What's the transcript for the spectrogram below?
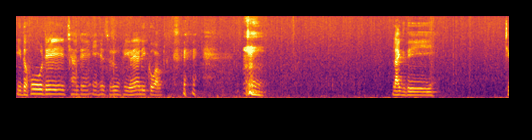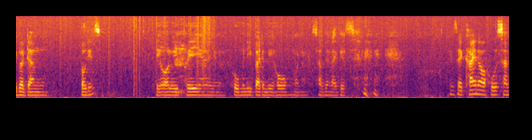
He the whole day chanting in his room. He rarely go out. like the Tibetan Buddhists, they always pray, uh, you know, Om Mani Padme you know, something like this. it's a kind of wholesome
